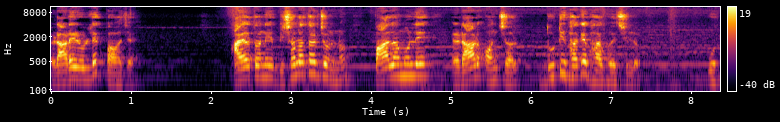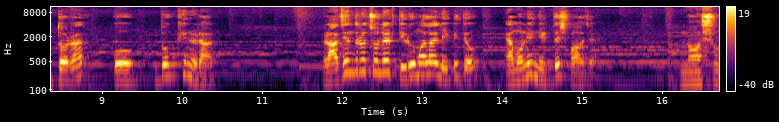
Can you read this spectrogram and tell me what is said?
রাঢ়ের উল্লেখ পাওয়া যায়। আয়তনের বিশালতার জন্য পাল আমলে রাঢ় অঞ্চল দুটি ভাগে ভাগ হয়েছিল, উত্তর রাঢ় ও দক্ষিণ রাঢ়। রাজেন্দ্র চোলের তিরুমালা লিপিতেও এমনই নির্দেশ পাওয়া যায়। নশো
